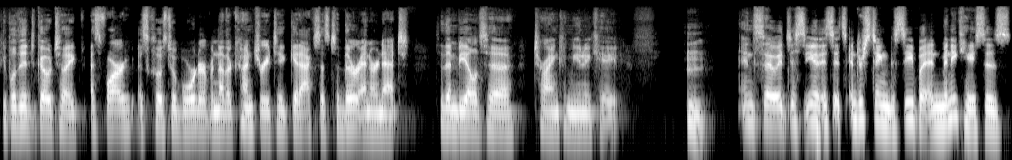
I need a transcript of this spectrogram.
people did go to like as far as close to a border of another country to get access to their internet to then be able to try and communicate. Hmm. And so it just you know it's it's interesting to see, but in many cases,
